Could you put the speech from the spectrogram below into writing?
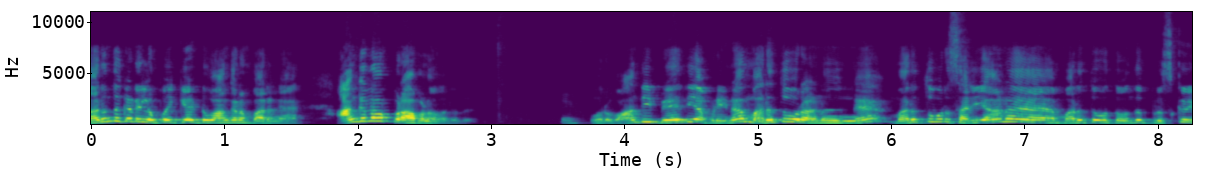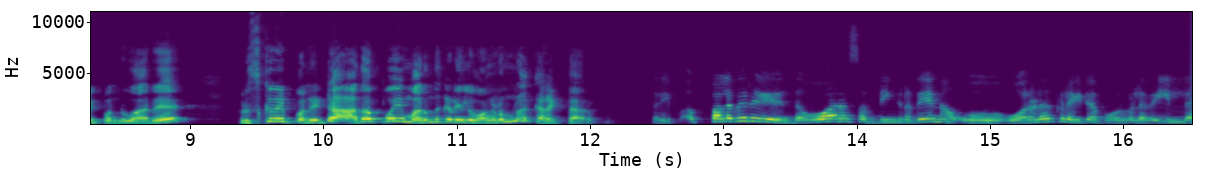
மருந்து கடையில் போய் கேட்டு வாங்குறோம் பாருங்க. அங்கே தான் ப்ராப்ளம் வருது. ஒரு வாந்தி பேதி அப்படின்னா மருத்துவர் அணுகுங்க. மருத்துவர் சரியான மருத்துவத்தை வந்து ப்ரிஸ்கிரைப் பண்ணுவார். ப்ரிஸ்கிரைப் பண்ணிட்டு அதை போய் மருந்து கடையில் வாங்கினோம்னா கரெக்டாக இருக்கும். சரி பல பேர் இந்த ஓஆர்எஸ் அப்படிங்கிறதே நான் ஓரளவுக்கு லைட்டா இப்போ ஒருவேளை வெயில்ல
